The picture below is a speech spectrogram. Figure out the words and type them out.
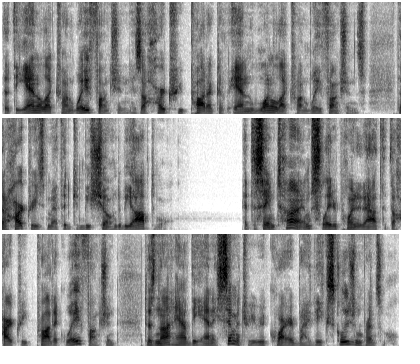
that the n-electron wave function is a Hartree product of n one-electron wave functions, then Hartree's method can be shown to be optimal. At the same time, Slater pointed out that the Hartree product wave function does not have the antisymmetry required by the exclusion principle.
